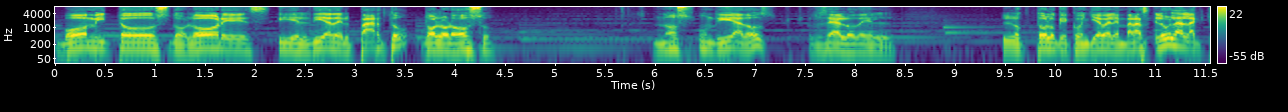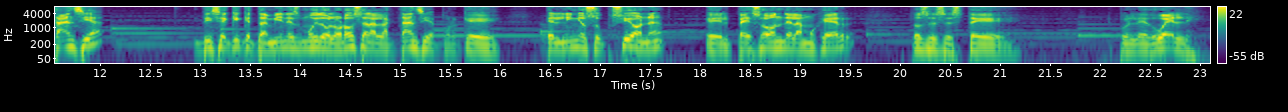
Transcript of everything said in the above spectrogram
vómitos, dolores y el día del parto, doloroso. No un día, dos, o sea, lo del, lo, todo lo que conlleva el embarazo. Luego la lactancia, dice aquí que también es muy dolorosa la lactancia porque el niño succiona el pezón de la mujer, entonces este, pues le duele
